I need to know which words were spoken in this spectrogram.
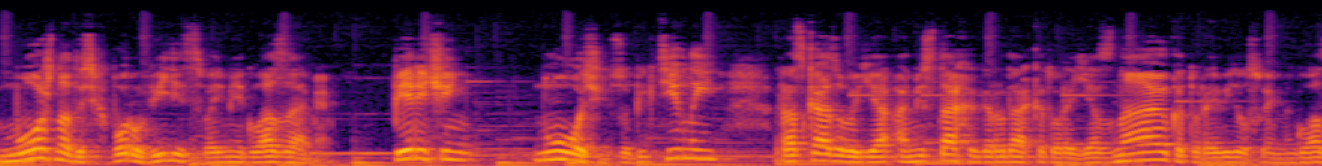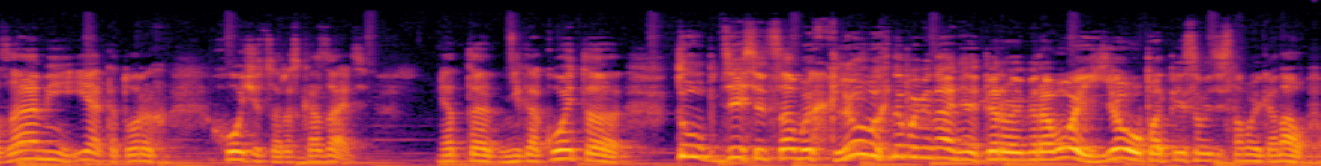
можно до сих пор увидеть своими глазами. Перечень, ну, очень субъективный. Рассказываю я о местах и городах, которые я знаю, которые я видел своими глазами и о которых хочется рассказать. Это не какой-то топ-10 самых клевых напоминаний о Первой мировой. Йоу, подписывайтесь на мой канал.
